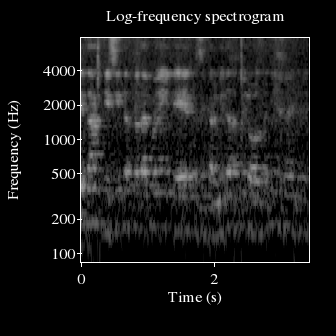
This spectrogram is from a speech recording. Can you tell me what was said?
ਜਿੱਦਾਂ ਡੀਸੀ ਦਫ਼ਤਰ ਦਾ ਕੋਈ ਇਹ ਕਿਸੇ ਕਰਮੀ ਦਾ ਤਾਂ ਕੋਈ ਰੋਲ ਨਹੀਂ ਵਿੱਚ?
